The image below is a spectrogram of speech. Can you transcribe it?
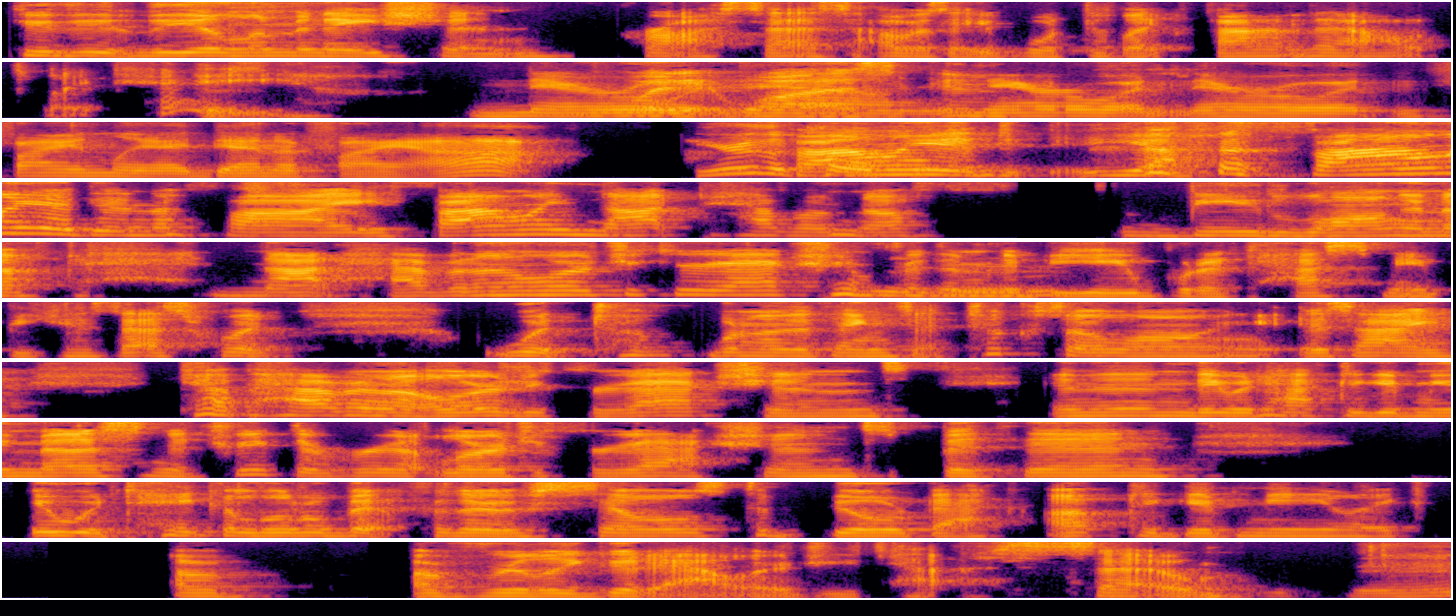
through the, the elimination process, I was able to like find out like, hey, narrow what it, it was, and narrow it, narrow it, and finally identify. Ah, you're the finally, yeah, finally identify. Finally, not have enough be long enough to not have an allergic reaction for mm-hmm. them to mm-hmm. be able to test me because that's what what took one of the things that took so long is i kept having allergic reactions and then they would have to give me medicine to treat the allergic reactions but then it would take a little bit for those cells to build back up to give me like a, a really good allergy test. So mm-hmm.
